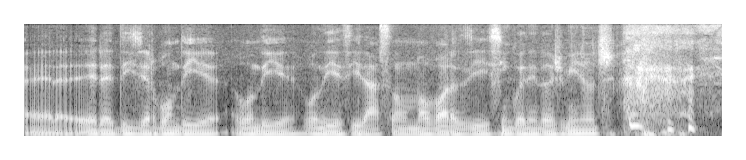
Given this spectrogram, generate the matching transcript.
Era, era dizer bom dia, bom dia, bom dia cidade, são 9 horas e 52 minutos.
